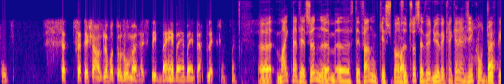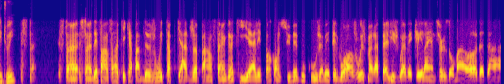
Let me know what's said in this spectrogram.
faut, cet, échange-là va toujours me rester bien, bien, bien perplexe. Euh, Mike Matheson, euh, euh, Stéphane, qu'est-ce que tu penses de ça, sa venue avec le Canadien contre Jeff ben, Petrie? C'est un, défenseur qui est capable de jouer top 4, je pense. C'est un gars qui, à l'époque, on le suivait beaucoup. J'avais été le voir jouer, je me rappelle, il jouait avec les Lancers d'Omaha dans,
